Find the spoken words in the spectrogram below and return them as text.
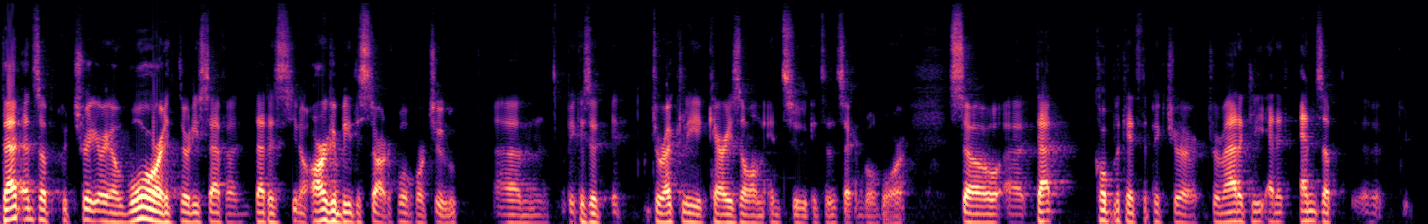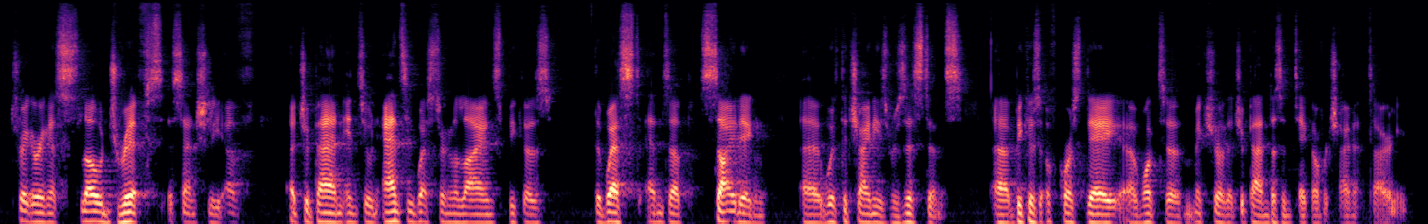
that ends up triggering a war in 37 that is, you know, arguably the start of World War II um, because it, it, directly carries on into, into the Second World War. So uh, that complicates the picture dramatically and it ends up uh, triggering a slow drift essentially of Japan into an anti-Western alliance because the West ends up siding uh, with the Chinese resistance uh, because, of course, they uh, want to make sure that Japan doesn't take over China entirely.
